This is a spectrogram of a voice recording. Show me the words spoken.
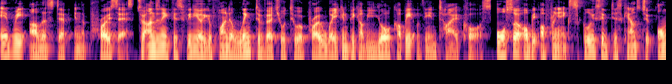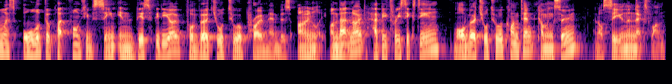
every other step in the process. So underneath this video, you'll find a link to Virtual Tour Pro where you can pick up your copy of the entire course. Also, I'll be offering exclusive discounts to almost all of the platforms you've seen in this video for Virtual Tour Pro members only. On that note, happy 360ing, more Virtual Tour content coming soon, and I'll see you in the next one.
